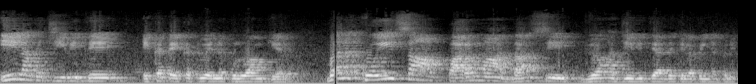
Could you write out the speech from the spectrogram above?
ඊළඟ ජීවිතේ එකට එකතු වෙන්න පුළුවන් කියලා. බලන්න කොයිසා පරමාදර්ශී විවාහ ජීවිතයක්ද කියලා පින්නතුනි.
